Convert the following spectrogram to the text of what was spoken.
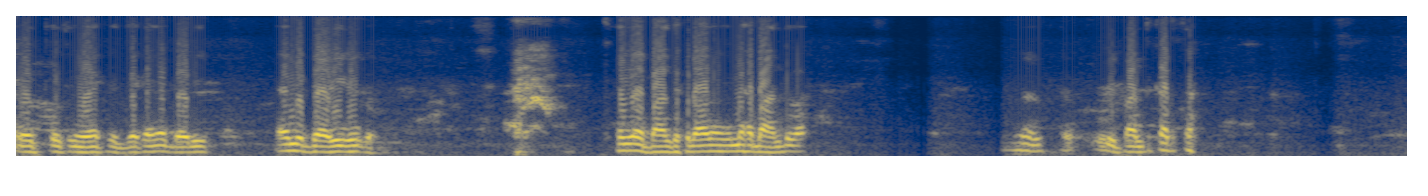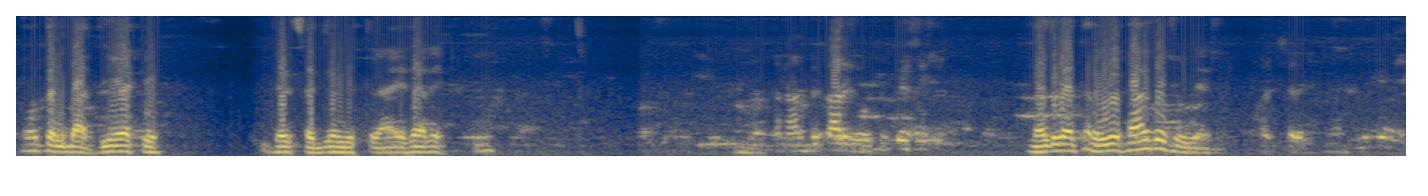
ਉਹ ਕੁਝ ਨਹੀਂ ਕਿ ਜੇ ਕਹਿੰਦੇ ਡੈਡੀ ਐਵੇਂ ਡੈਡੀ ਨੂੰ ਕਹੋ। ਕਹਿੰਦਾ ਬੰਦ ਕਰਾ ਦਾਂਗੇ। ਮੈਂ ਬੰਦ ਵਾ। ਉਹ ਬੰਦ ਕਰਤਾ। ਉਹ ਧੰਨਵਾਦੀਆਂ ਕਿ ਜਿਹੜੇ ਸੱਜਣ ਮਿੱਤਰ ਆਏ ਸਾਰੇ। ਆਨੰਦ ਕਾਰਜ ਹੋ ਚੁੱਕੇ ਸੀ। ਬੰਦ ਕਰਤਾ ਉਹ ਸਾਰਾ ਕੁਝ ਹੋ ਗਿਆ ਸੀ। ਅੱਛਾ ਜੀ।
